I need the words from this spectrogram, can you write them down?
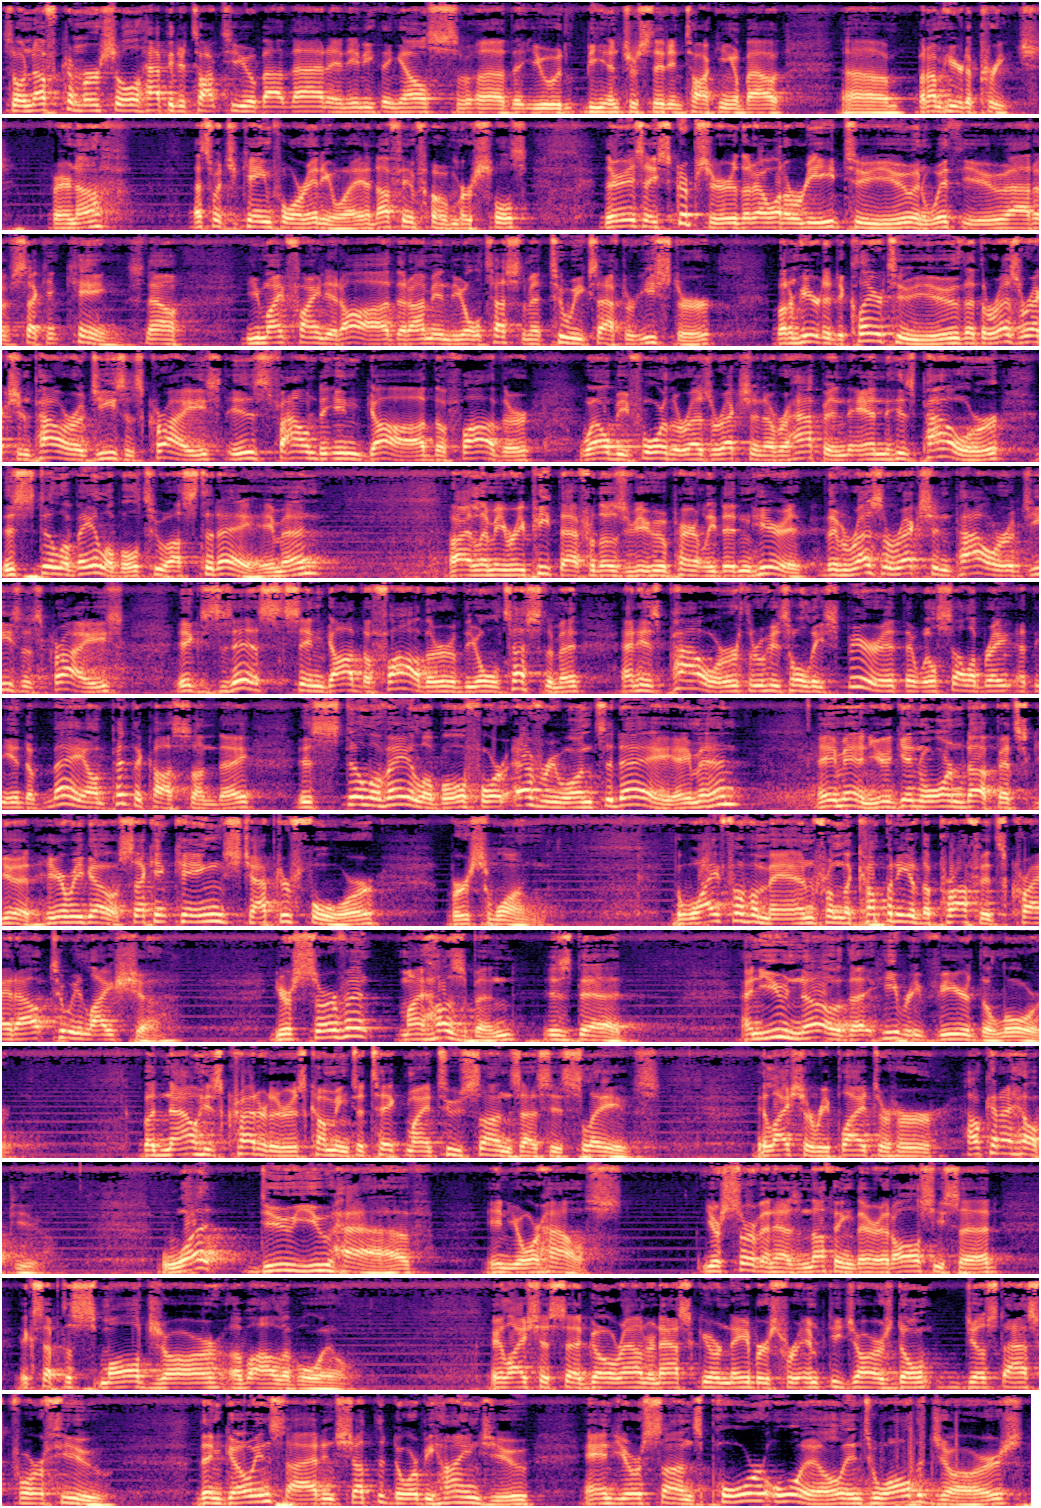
So enough commercial. Happy to talk to you about that and anything else uh, that you would be interested in talking about. Um, but I'm here to preach. Fair enough. That's what you came for anyway. Enough infomercials. There is a scripture that I want to read to you and with you out of 2 Kings. Now, you might find it odd that I'm in the Old Testament two weeks after Easter, but I'm here to declare to you that the resurrection power of Jesus Christ is found in God the Father well before the resurrection ever happened, and His power is still available to us today. Amen? All right, let me repeat that for those of you who apparently didn't hear it. The resurrection power of Jesus Christ exists in God the Father of the Old Testament and his power through his Holy Spirit that we'll celebrate at the end of May on Pentecost Sunday is still available for everyone today. Amen? Amen. You're getting warmed up. That's good. Here we go. Second Kings chapter 4 verse 1. The wife of a man from the company of the prophets cried out to Elisha, your servant, my husband, is dead. And you know that he revered the Lord. But now his creditor is coming to take my two sons as his slaves. Elisha replied to her, how can I help you? What do you have in your house? Your servant has nothing there at all, she said, except a small jar of olive oil. Elisha said, go around and ask your neighbors for empty jars. Don't just ask for a few. Then go inside and shut the door behind you and your sons. Pour oil into all the jars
